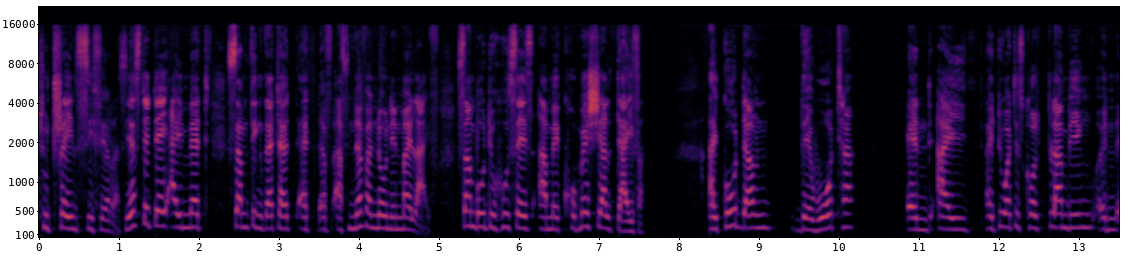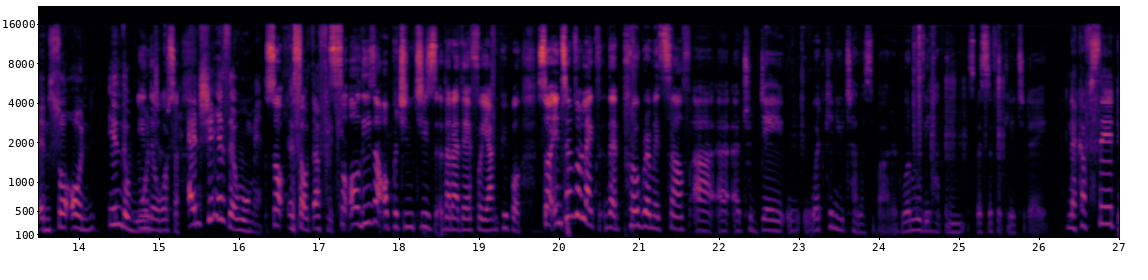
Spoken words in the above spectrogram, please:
to train seafarers. Yesterday, I met something that I, have never known in my life. Somebody who says, I'm a commercial diver. I go down the water and I, I do what is called plumbing and, and so on in the water. In the water. And she is a woman, so, a South African. So all these are opportunities that are there for young people. So in terms of like the program itself uh, uh, uh today, what can you tell us about it? What will be happening specifically today? Like I've said,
